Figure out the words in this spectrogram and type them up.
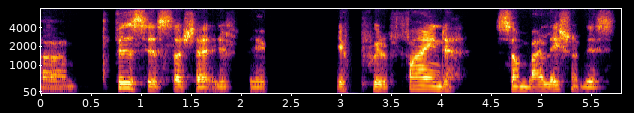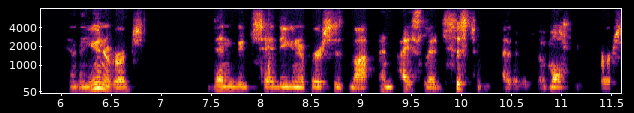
um, physicists such that if they if we find some violation of this in the universe, then we'd say the universe is not an isolated system, that there's a multiverse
